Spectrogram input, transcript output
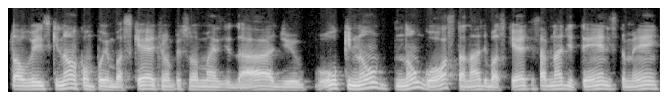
talvez que não acompanha o basquete, uma pessoa mais de idade, ou que não, não gosta nada de basquete, sabe nada de tênis também,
